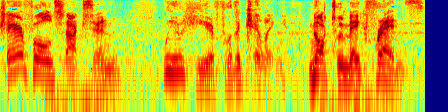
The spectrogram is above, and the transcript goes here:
Careful, Saxon. We're here for the killing, not to make friends.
